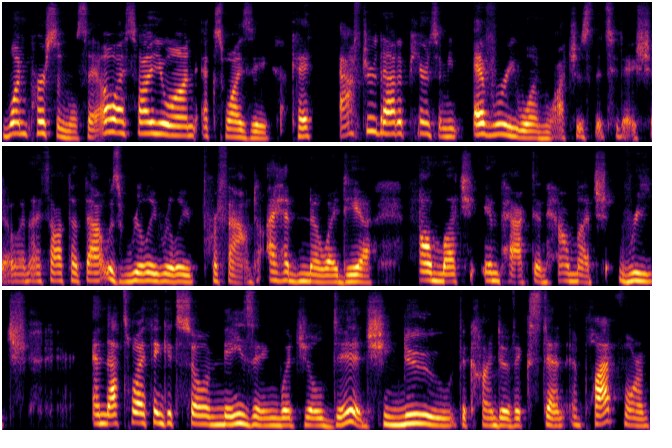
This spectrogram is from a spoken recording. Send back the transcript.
one person will say, Oh, I saw you on XYZ. Okay after that appearance, I mean, everyone watches the Today Show. And I thought that that was really, really profound. I had no idea how much impact and how much reach And that's why I think it's so amazing what Jill did. She knew the kind of extent and platform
